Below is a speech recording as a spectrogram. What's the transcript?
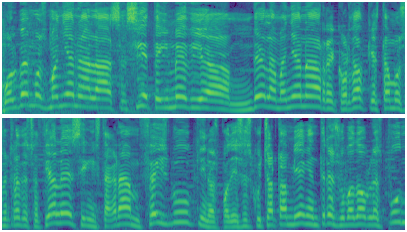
Volvemos mañana a las siete y media de la mañana. Recordad que estamos en redes sociales, Instagram, Facebook y nos podéis escuchar también en www.rtpa.es.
